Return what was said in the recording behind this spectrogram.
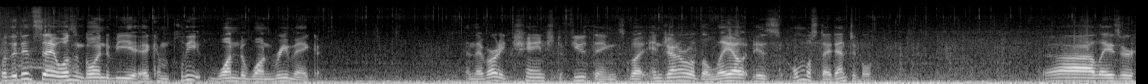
Well, they did say it wasn't going to be a complete one-to-one remake. And they've already changed a few things, but in general, the layout is almost identical. Ah, laser.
